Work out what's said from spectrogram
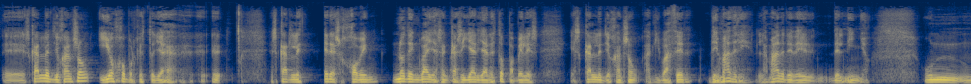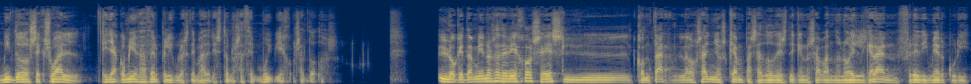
Eh, Scarlett Johansson, y ojo, porque esto ya. Eh, Scarlett eres joven, no te vayas a encasillar ya en estos papeles. Scarlett Johansson aquí va a hacer de madre, la madre del niño. Un mito sexual que ya comienza a hacer películas de madre. Esto nos hace muy viejos a todos. Lo que también nos hace viejos es contar los años que han pasado desde que nos abandonó el gran Freddie Mercury,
